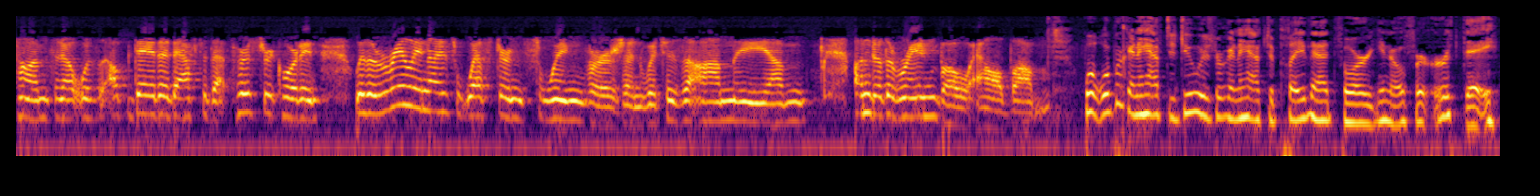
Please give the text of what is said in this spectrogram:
times, and it was updated after that first recording with a really nice Western swing version, which is on the um, Under the Rainbow album. Well, what we're going to have to do is we're going to have to play that for you know for Earth Day.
